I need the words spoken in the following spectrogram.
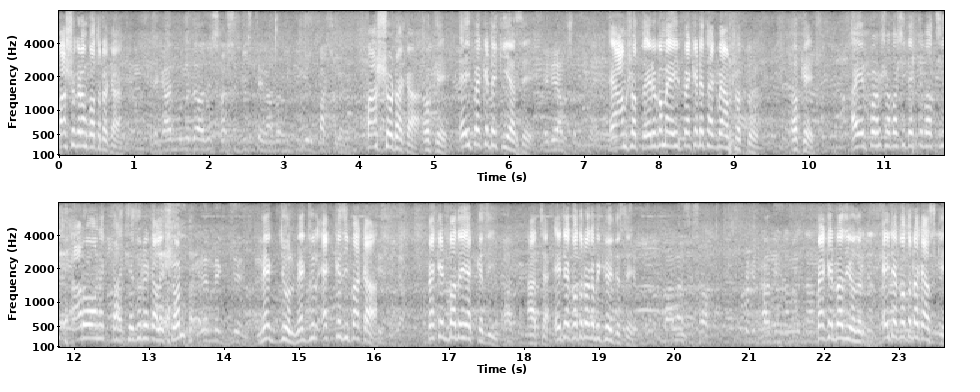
পাঁচশো গ্রাম। কত টাকা? পাঁচশো টাকা। ওকে। এই প্যাকেটে কি আছে? এটি আম সত্য এ, এরকম এই প্যাকেটে থাকবে আমসত্ত্ব। ওকে। আর এর পাশাপাশি দেখতে পাচ্ছি আরও অনেক খেজুরের কালেকশন। মেকজুল। মেকজুল এক কেজি পাকা। প্যাকেট বাদে এক কেজি। আচ্ছা এটা কত টাকা বিক্রি হইতেছে? প্যাকেট বাজি ওজন। এইটা কত টাকা আজকে?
